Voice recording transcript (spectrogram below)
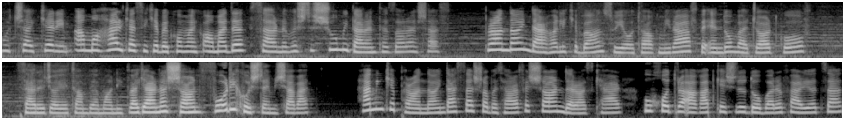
متشکریم. اما هر کسی که به کمک آمده سرنوشت شومی در انتظارش است. برانداین در حالی که به آن سوی اتاق می‌رفت به اندون و جارد گفت سر جایتان بمانید وگرنه شان فوری کشته می شود. همین که پرانداین دستش را به طرف شان دراز کرد او خود را عقب کشید و دوباره فریاد زد.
